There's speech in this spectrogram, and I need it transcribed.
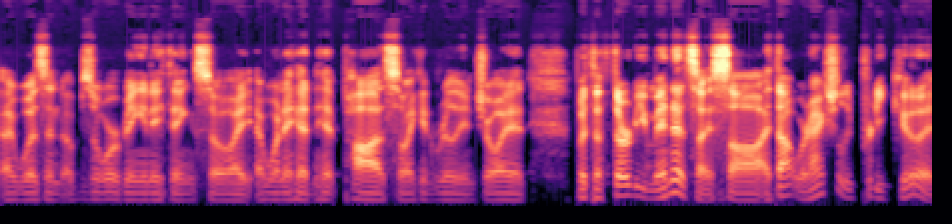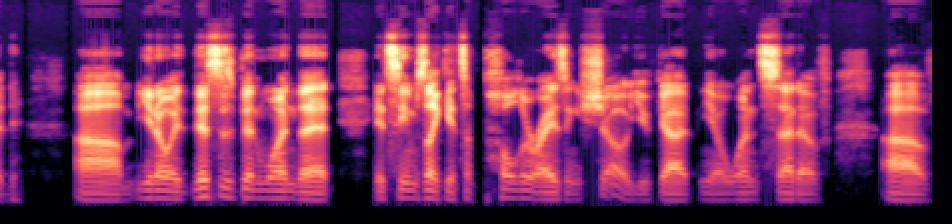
I wasn't absorbing anything, so I, I went ahead and hit pause so I could really enjoy it. But the 30 minutes I saw, I thought were actually pretty good. Um, you know, it, this has been one that it seems like it's a polarizing show. You've got you know one set of of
